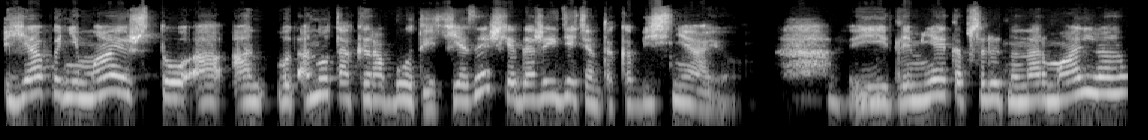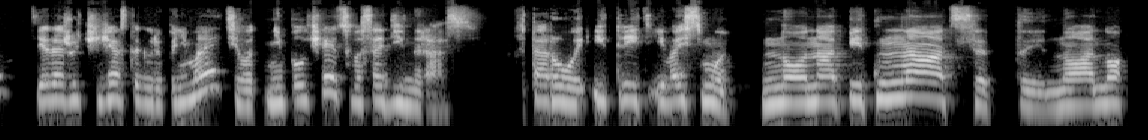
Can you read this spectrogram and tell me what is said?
Я понимаю, что а, а, вот оно так и работает. Я, знаешь, я даже и детям так объясняю. И для меня это абсолютно нормально. Я даже очень часто говорю, понимаете, вот не получается у вас один раз второй, и третий, и восьмой, но на пятнадцатый, но оно...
